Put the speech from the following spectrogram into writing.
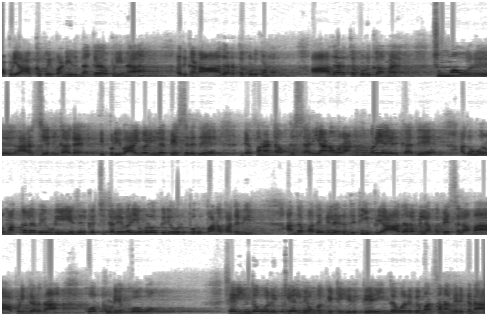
அப்படி ஆக்குப்பை பண்ணியிருந்தாங்க அப்படின்னா அதுக்கான ஆதாரத்தை கொடுக்கணும். ஆதாரத்தை கொடுக்காம சும்மா ஒரு அரசியலுக்காக இப்படி வாய் வழியில் பேசுறது டெஃபினட்டாக வந்து சரியான ஒரு அணுகுமுறையாக இருக்காது. அதுவும் ஒரு மக்களவையுடைய எதிர்க்கட்சி தலைவர் எவ்வளோ பெரிய ஒரு பொறுப்பான பதவி? அந்த பதவியில் இருந்துட்டு இப்படி ஆதாரம் இல்லாமல் பேசலாமா அப்படிங்கிறதான் கோர்ட்டுடைய கோபம். சரி இந்த ஒரு கேள்வி உங்ககிட்ட இருக்குது இந்த ஒரு விமர்சனம் இருக்குன்னா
